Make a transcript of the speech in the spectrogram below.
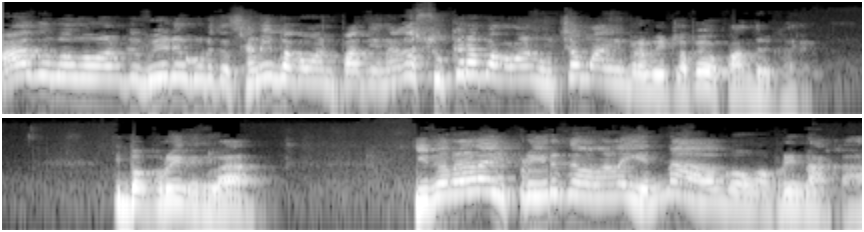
ராகு பகவானுக்கு வீடு கொடுத்த சனி பகவான் பார்த்தீங்கன்னா சுக்கிர பகவான் உச்சமாகின்ற வீட்டில் போய் உட்காந்துருக்காரு இப்போ புரியுதுங்களா? இதனால் இப்படி இருக்கிறதுனால என்ன ஆகும் அப்படின்னாக்கா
